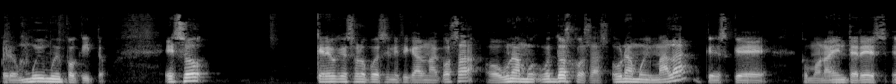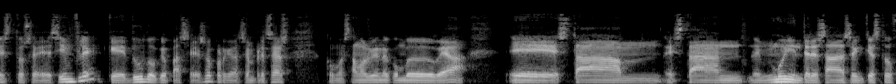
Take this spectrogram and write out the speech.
pero muy, muy poquito. Eso creo que solo puede significar una cosa, o una, mu- dos cosas. Una muy mala, que es que como no hay interés, esto se desinfle, que dudo que pase eso, porque las empresas, como estamos viendo con BBVA, eh, están, están muy interesadas en que esto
